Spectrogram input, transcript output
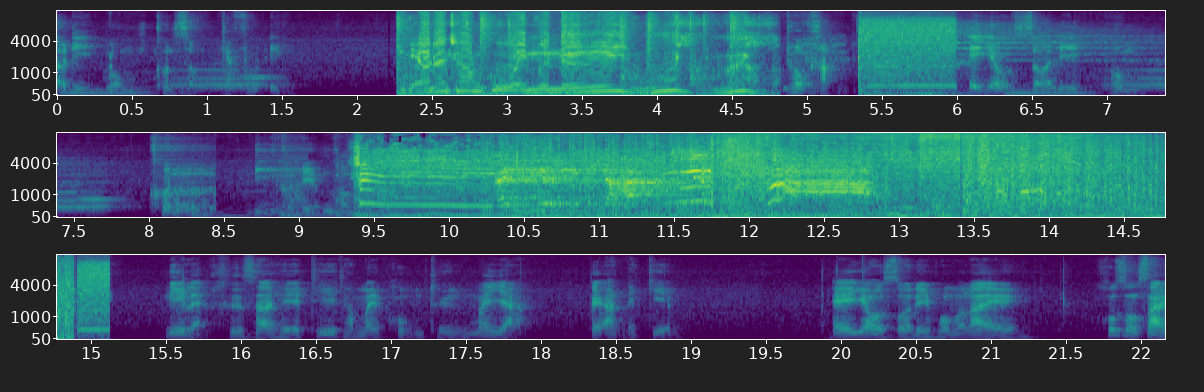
สวัสดีผมคนส่งแกฟูดเอง เดี๋ยวนั่นช่องกูไอ้มือเนยอุ้ยอุ้ยขอโทษครับ เอยโยสวัสดีผม คนดีคนเดิมของไอเดียจานี่แหละคือสาเหตุที่ทำไมผมถึงไม่อยากไปอัดในเกม เอยโยสวัสดีผมอะไร คุณสงสัย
